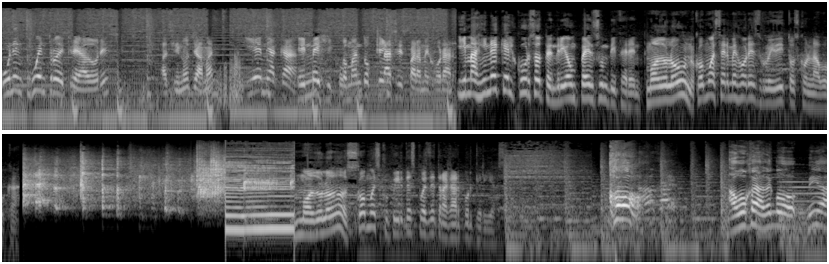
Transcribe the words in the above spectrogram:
un encuentro de creadores, así nos llaman, y M acá, en México, tomando clases para mejorar. Imaginé que el curso tendría un pensum diferente. Módulo 1, cómo hacer mejores ruiditos con la boca. Módulo 2, cómo escupir después de tragar porquerías. A boca tengo mía.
